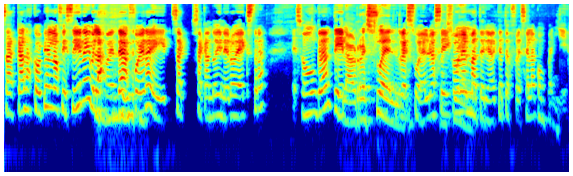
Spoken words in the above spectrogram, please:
sacas las copias en la oficina y las vendes afuera y sa- sacando dinero extra. Eso es un gran tip. Claro, resuelve. Resuelve así con el material que te ofrece la compañía.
